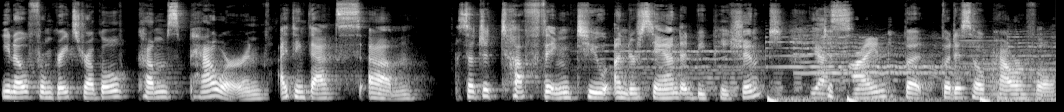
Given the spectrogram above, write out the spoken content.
you know, from great struggle comes power. And I think that's um, such a tough thing to understand and be patient Yes. to find, but but is so powerful.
